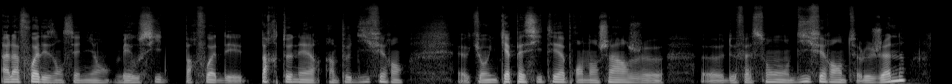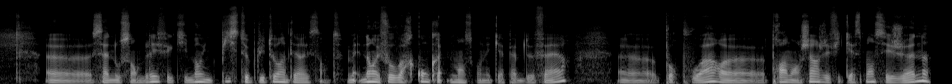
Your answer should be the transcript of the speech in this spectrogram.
à la fois des enseignants, mais aussi parfois des partenaires un peu différents, euh, qui ont une capacité à prendre en charge euh, de façon différente le jeune, euh, ça nous semblait effectivement une piste plutôt intéressante. Maintenant, il faut voir concrètement ce qu'on est capable de faire euh, pour pouvoir prendre en charge efficacement ces jeunes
